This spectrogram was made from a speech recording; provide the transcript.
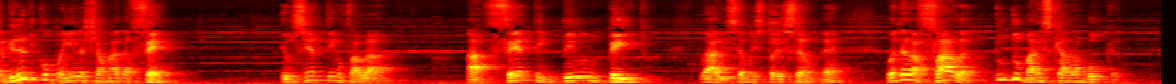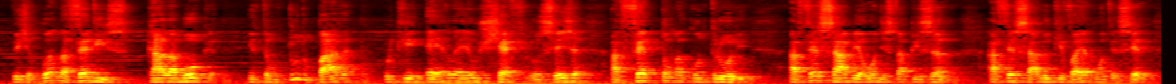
grande companheira chamada fé. Eu sempre tenho falado, a fé tem pelo no peito. Claro, isso é uma expressão, né? Quando ela fala, tudo mais cala a boca. Veja, quando a fé diz, cala a boca, então tudo para, porque ela é o chefe, ou seja, a fé toma controle, a fé sabe aonde está pisando, a fé sabe o que vai acontecer,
